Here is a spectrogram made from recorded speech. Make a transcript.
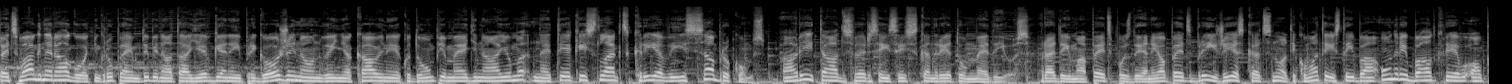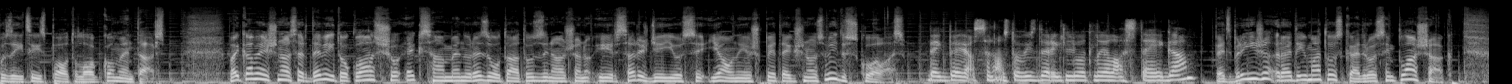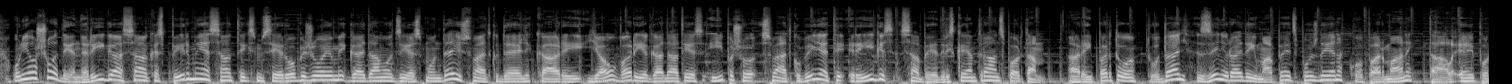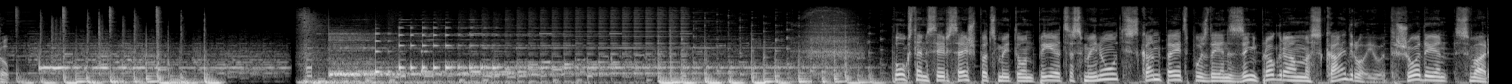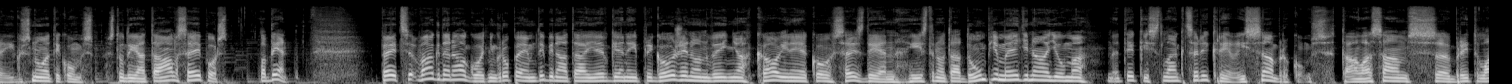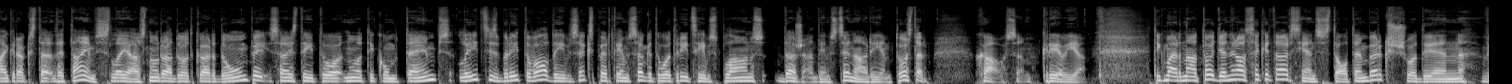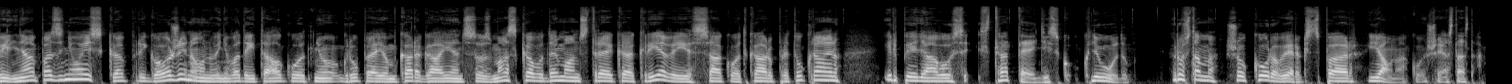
Pēc Wagnera algotņu grupējuma dibinātāja Jevgenija Prigožina un viņa kaujinieku dumpja mēģinājuma netiek izslēgts Krievijas sabrukums. Arī tādas versijas izskan rietumu medijos. Radījumā pēcpusdienā jau pēc brīža ieskats notikuma attīstībā un arī Baltkrievu opozīcijas politologu komentārs. Vai kavēšanās ar 9. klasu eksāmenu rezultātu uzzināšanu ir sarežģījusi jauniešu pieteikšanos vidusskolās? Beig beigās sanāca to visu darīt ļoti lielā steigā. Pēc brīža raidījumā to skaidrosim plašāk. Un jau šodien Rīgā sākas pirmie satiksmes ierobežojumi gaidāmo dziesmu un deju svētku dēļ, kā arī jau var iegādāties īpašo svētku biļeti Rīgas sabiedriskajam transportam. Arī par to tūdaļ ziņu raidījumā pēcpusdiena kopā ar mani Tāli Eipuru. Pūkstens ir 16,5 minūtes, skan pēcpusdienas ziņu programma, skaidrojot šodien svarīgus notikumus. Studijā tālāk Eipurs. Labdien! Pēc Wagnera algotņu grupējuma dibinātāja Evgenija Prigožina un viņa kaujinieku sestdien īstenotā dumpja mēģinājuma netiek izslēgts arī Krievijas sabrukums. Tā lasāms Britu laikraksta The Times lejās norādot, ka ar dumpi saistīto notikumu temps līdzis Britu valdības ekspertiem sagatavot rīcības plānus dažādiem scenārijiem, tostarp hausam Krievijā. Tikmēr NATO ģenerālsekretārs Jens Stoltenbergs šodien Viļņā paziņojis, ka Prigožina un viņa vadītā algotņu grupējuma karagājiens uz Maskavu demonstrē, ka Krievija, sākot kāru pret Ukrainu, ir pieļāvusi stratēģisku kļūdu. Rustama Šukūrova ieraksts par jaunāko šajā stāstā.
